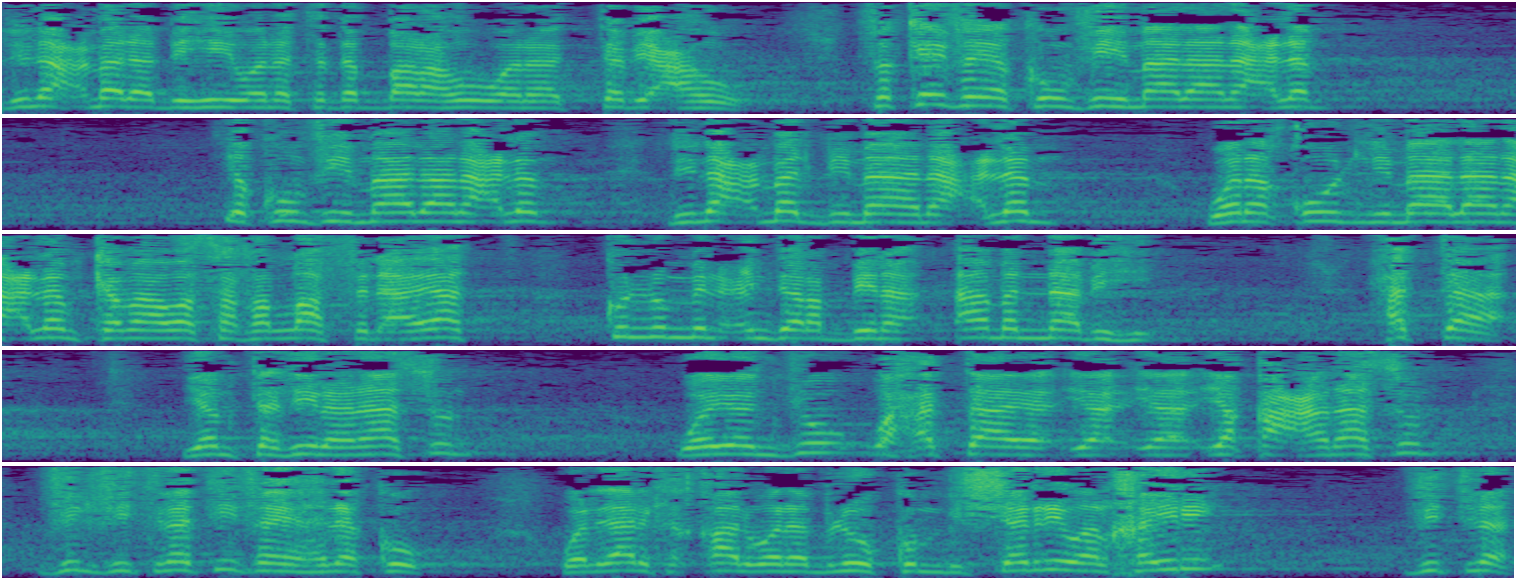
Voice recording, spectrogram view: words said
لنعمل به ونتدبره ونتبعه فكيف يكون فيه ما لا نعلم؟ يكون فيه ما لا نعلم لنعمل بما نعلم ونقول لما لا نعلم كما وصف الله في الآيات كل من عند ربنا آمنا به. حتى يمتثل ناس وينجو وحتى يقع ناس في الفتنة فيهلكوا. ولذلك قال ونبلوكم بالشر والخير فتنة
